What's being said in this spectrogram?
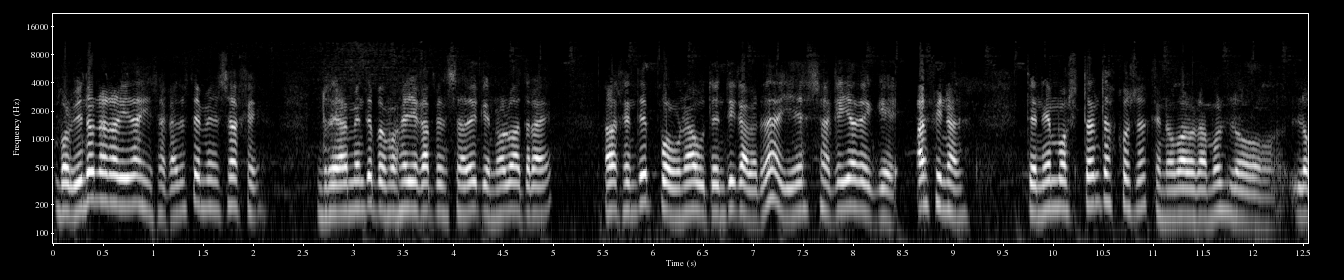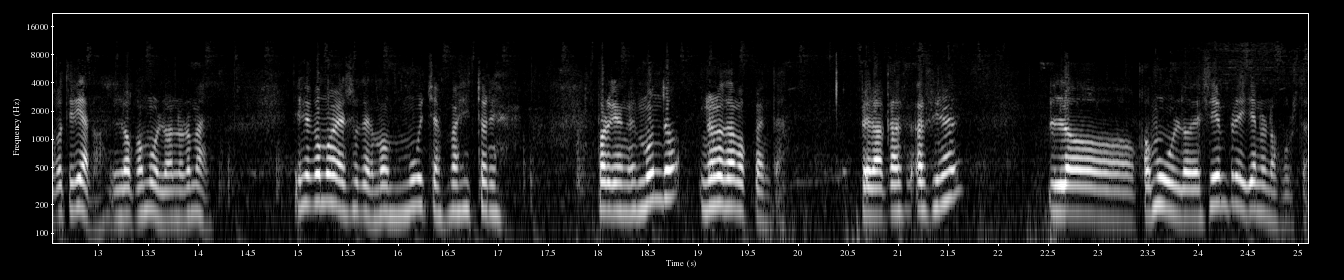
volviendo a una realidad y sacando este mensaje, realmente podemos llegar a pensar de que no lo atrae a la gente por una auténtica verdad, y es aquella de que al final tenemos tantas cosas que no valoramos lo, lo cotidiano, lo común, lo normal. Y es que como eso tenemos muchas más historias, porque en el mundo no nos damos cuenta pero acá- al final lo común, lo de siempre ya no nos gusta.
